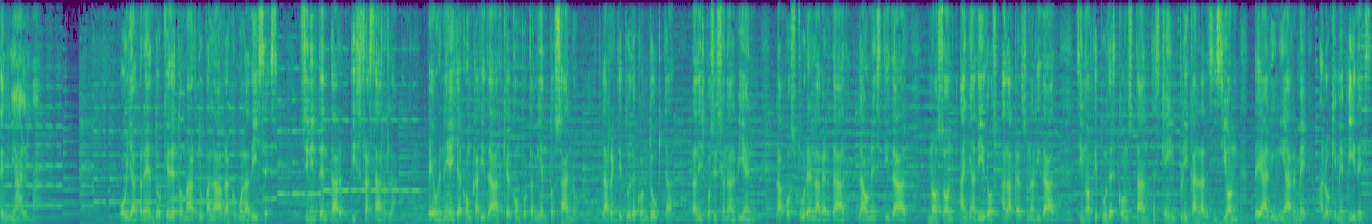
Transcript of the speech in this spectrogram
de mi alma. Hoy aprendo que de tomar tu palabra como la dices, sin intentar disfrazarla. Veo en ella con claridad que el comportamiento sano, la rectitud de conducta, la disposición al bien, la postura en la verdad, la honestidad, no son añadidos a la personalidad, sino actitudes constantes que implican la decisión de alinearme a lo que me pides.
